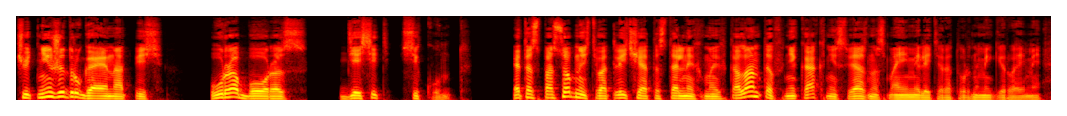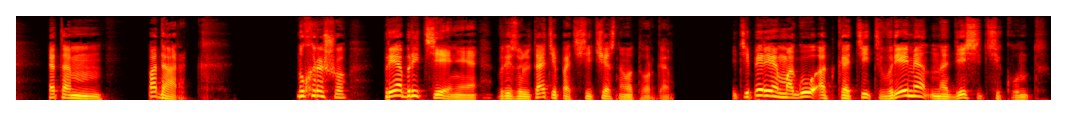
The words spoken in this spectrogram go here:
Чуть ниже другая надпись Ураборос. 10 секунд. Эта способность, в отличие от остальных моих талантов, никак не связана с моими литературными героями. Это подарок. Ну хорошо, приобретение в результате почти честного торга. И теперь я могу откатить время на 10 секунд.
